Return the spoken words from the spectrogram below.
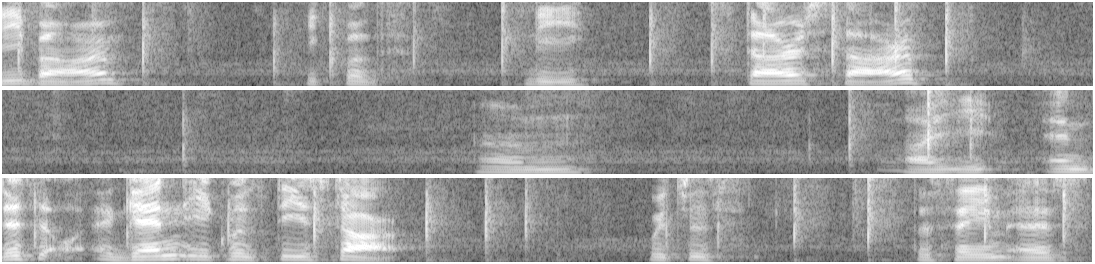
d bar equals d star star um, i.e. and this again equals d star which is the same as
